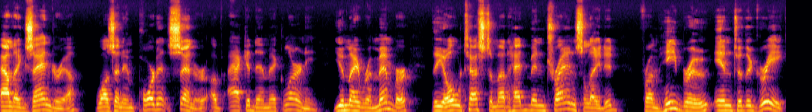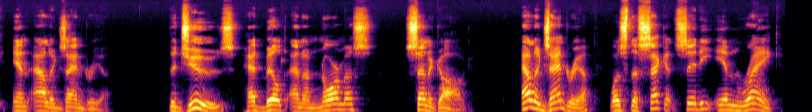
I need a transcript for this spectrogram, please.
Alexandria was an important center of academic learning. You may remember the Old Testament had been translated from Hebrew into the Greek in Alexandria the Jews had built an enormous synagogue. Alexandria was the second city in rank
